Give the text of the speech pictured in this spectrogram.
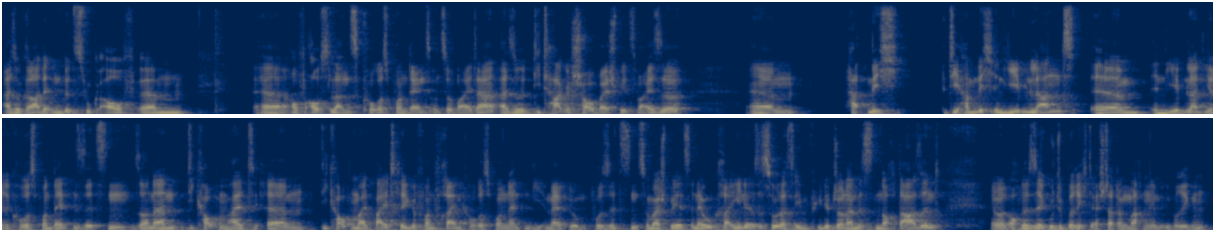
Also gerade in Bezug auf, ähm, äh, auf Auslandskorrespondenz und so weiter. Also die Tagesschau beispielsweise ähm, hat nicht die haben nicht in jedem Land ähm, in jedem Land ihre Korrespondenten sitzen, sondern die kaufen halt ähm, die kaufen halt Beiträge von freien Korrespondenten, die immer irgendwo sitzen. Zum Beispiel jetzt in der Ukraine ist es so, dass eben viele Journalisten noch da sind äh, und auch eine sehr gute Berichterstattung machen im Übrigen.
